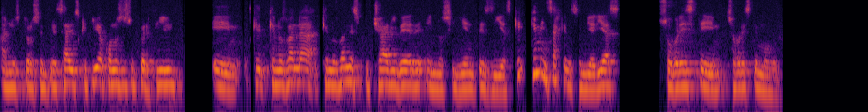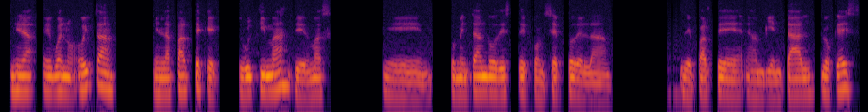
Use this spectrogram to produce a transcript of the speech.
a nuestros empresarios que tú ya conoces su perfil, eh, que, nos van a, que nos van a escuchar y ver en los siguientes días? ¿Qué, mensaje les enviarías sobre este, sobre este módulo? Mira, eh, bueno, ahorita en la parte que última, de más eh, comentando de este concepto de la de parte ambiental, lo que es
